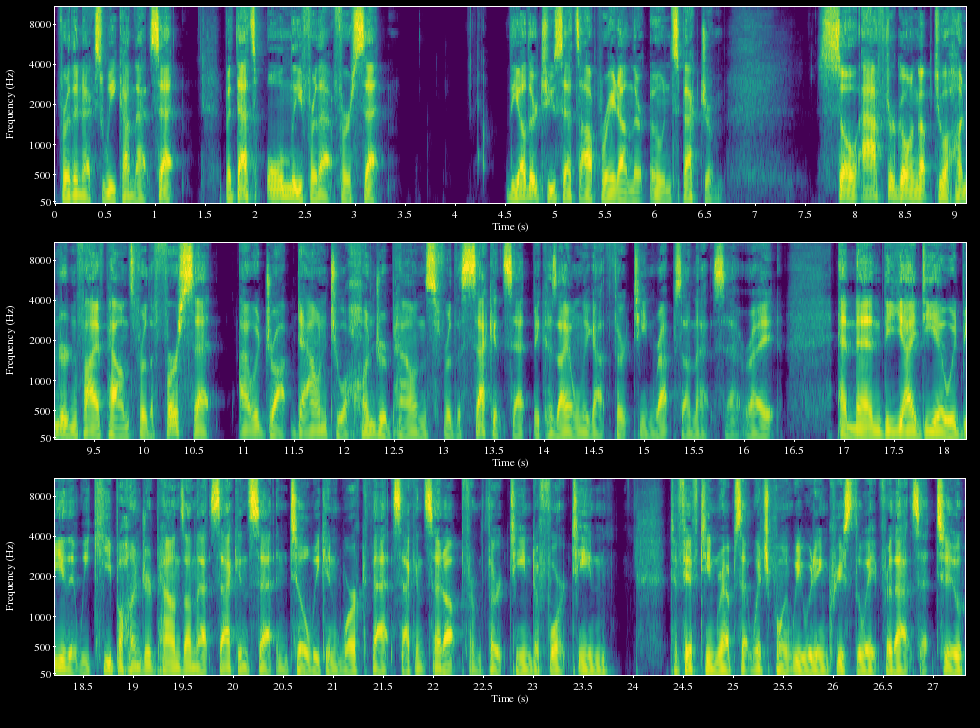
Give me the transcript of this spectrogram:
for the next week on that set. But that's only for that first set. The other two sets operate on their own spectrum. So after going up to 105 pounds for the first set, I would drop down to 100 pounds for the second set because I only got 13 reps on that set, right? And then the idea would be that we keep 100 pounds on that second set until we can work that second set up from 13 to 14 to 15 reps, at which point we would increase the weight for that set too.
